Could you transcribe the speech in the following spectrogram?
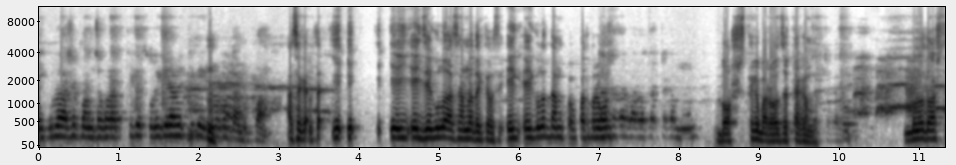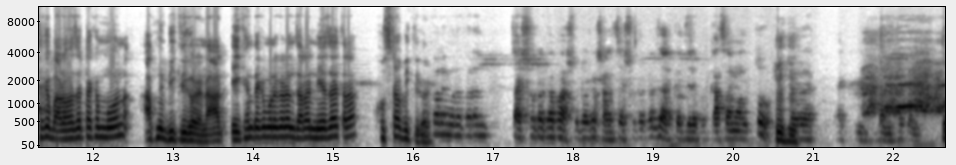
এইগুলো আসে পঞ্চগড়ার থেকে কুড়িগ্রামের থেকে এগুলোর দাম কম। আচ্ছা এই এই যেগুলো আছে আমরা দেখতে পাচ্ছি এইগুলোর দাম কত করে দশ হাজার বারো হাজার টাকা মন। দশ থেকে বারো হাজার টাকা মন। টাকা মূলত দশ থেকে বারো হাজার টাকা মন আপনি বিক্রি করেন। আর এইখান থেকে মনে করেন যারা নিয়ে যায় তারা খুচরা বিক্রি করে। মনে করেন চারশো টাকা পাঁচশো টাকা সাড়ে চারশো টাকা যার যেরকম কাঁচা মাল তো তো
